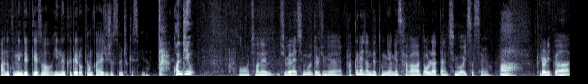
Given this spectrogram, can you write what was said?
많은 국민들께서 있는 그대로 평가해 주셨으면 좋겠습니다. 권지웅. 어, 저는 주변의 친구들 중에 박근혜 전 대통령의 사과가 떠올랐다는 친구가 있었어요. 아. 그러니까,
